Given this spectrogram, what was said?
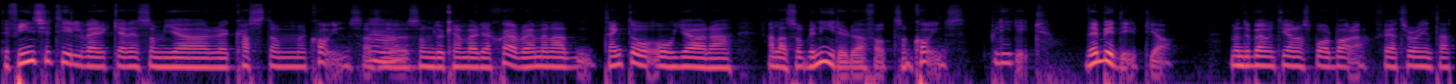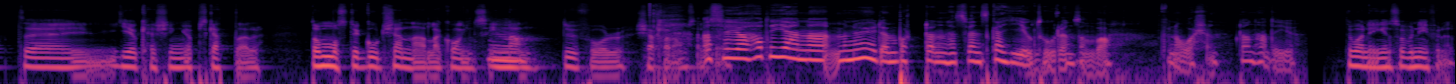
Det finns ju tillverkare som gör custom coins. Alltså Mm. som du kan välja själv. Jag menar, tänk då att göra alla souvenirer du har fått som coins. blir dyrt. Det blir dyrt, ja. Men du behöver inte göra dem spårbara. För jag tror inte att eh, geocaching uppskattar. De måste godkänna alla coins Mm. innan du får köpa dem. Så Alltså jag hade gärna, men nu är ju den borta den här svenska geotoren som var för några år sedan. Den hade ju, Det var en egen souvenir för den.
